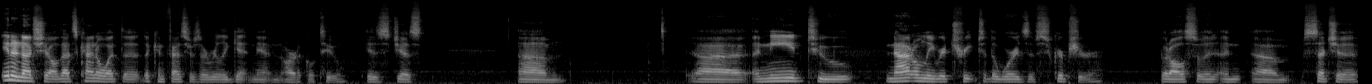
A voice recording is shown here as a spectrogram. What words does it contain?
in a nutshell, that's kind of what the the confessors are really getting at in Article Two is just, um, uh, a need to not only retreat to the words of Scripture, but also an, um, such a,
